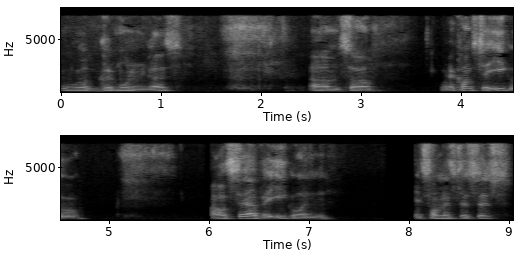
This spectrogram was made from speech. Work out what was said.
Well, good morning, guys. Um, so when it comes to ego, I would say I have an ego in in some instances.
